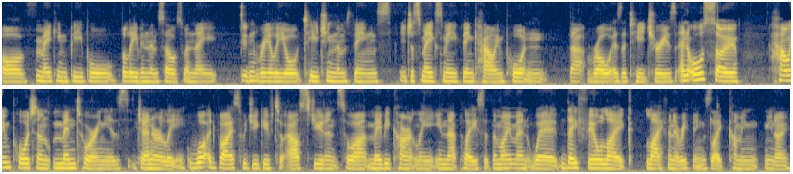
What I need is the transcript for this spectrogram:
of making people believe in themselves when they didn't really, or teaching them things. It just makes me think how important that role as a teacher is. And also, how important mentoring is generally. What advice would you give to our students who are maybe currently in that place at the moment where they feel like life and everything's like coming, you know?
